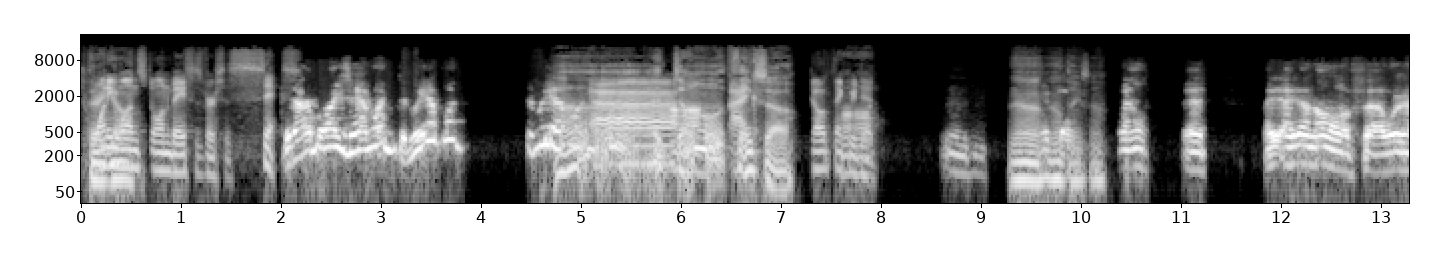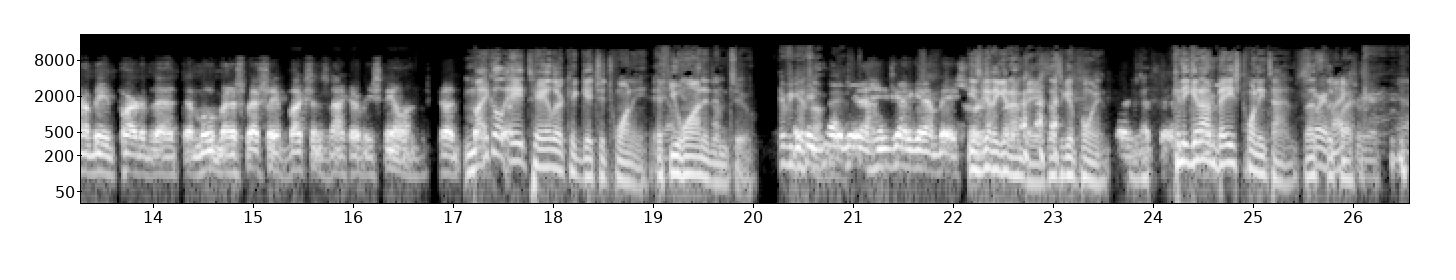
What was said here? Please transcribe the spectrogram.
21 stolen bases versus six. Did our boys have one? Did we have one? Did we have uh, one? I don't uh, think so. Don't think uh we did. Mm-hmm. No, I don't think so. Well, it, I, I don't know if uh, we're going to be part of that uh, movement, especially if Buxton's not going to be stealing. Good. Michael A. Taylor could get you 20 if yeah. you wanted him to. If he gets on base. Get, he's got to get on base. He's got to get on base. That's a good point. Can he get on base 20 times? That's Story the question. Yeah.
